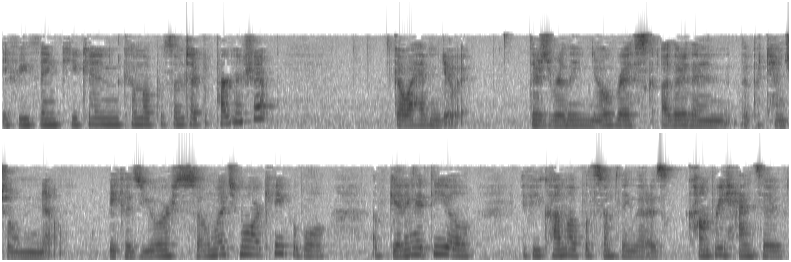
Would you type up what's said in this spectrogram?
If you think you can come up with some type of partnership, go ahead and do it. There's really no risk other than the potential no. Because you are so much more capable of getting a deal if you come up with something that is comprehensive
